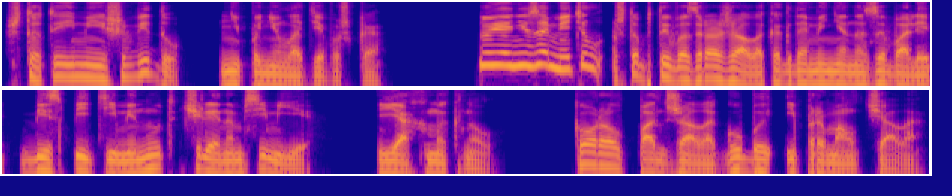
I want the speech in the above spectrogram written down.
«Что ты имеешь в виду?» — не поняла девушка. «Ну, я не заметил, чтобы ты возражала, когда меня называли без пяти минут членом семьи». Я хмыкнул. Корал поджала губы и промолчала.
